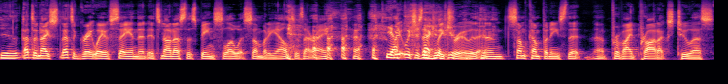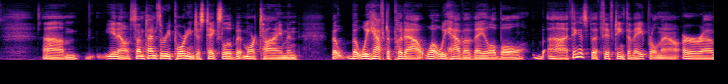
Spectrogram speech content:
yeah. That's a nice, that's a great way of saying that it's not us that's being slow, it's somebody else. Is that right? yeah. Which is actually true. And some companies that uh, provide products to us, um, you know, sometimes the reporting just takes a little bit more time and, but, but we have to put out what we have available. Uh, I think it's the 15th of April now or uh,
